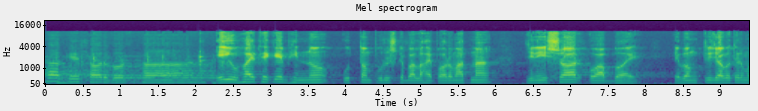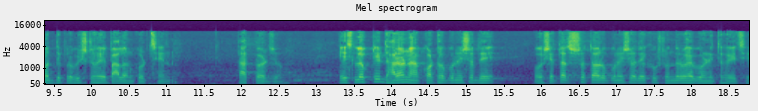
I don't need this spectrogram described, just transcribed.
থাকে সর্বস্থান। এই উভয় থেকে ভিন্ন উত্তম পুরুষকে বলা হয় পরমাত্মা, যিনি ঈশ্বর ও অব্যয় এবং ত্রিজগতের মধ্যে প্রবিষ্ট হয়ে পালন করছেন। তাৎপর্য, এই শ্লোকটির ধারণা কঠোপনিষদে ও শ্বেতাশ্বতর উপনিষদে খুব সুন্দরভাবে বর্ণিত হয়েছে।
